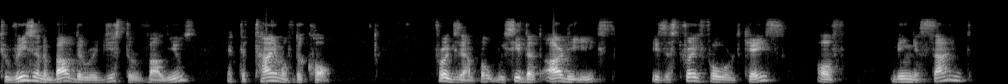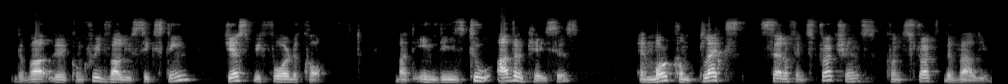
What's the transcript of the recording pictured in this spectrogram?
to reason about the register values at the time of the call. For example, we see that RDX is a straightforward case of being assigned the, the, concrete value 16 just before the call. But in these two other cases, a more complex set of instructions construct the value.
